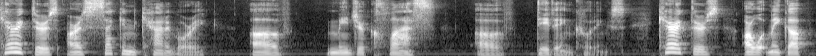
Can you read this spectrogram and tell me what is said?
Characters are a second category of major class of data encodings. Characters are what make up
